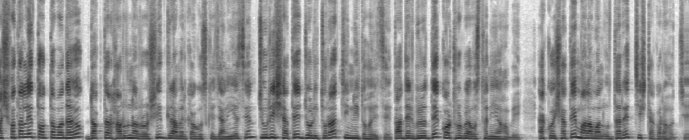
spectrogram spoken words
হাসপাতালের তত্ত্বাবধায়ক ডক্টর হারুনার রশিদ গ্রামের কাগজকে জানিয়েছেন, চুরির সাথে জড়িতরা চিহ্নিত হয়েছে। তাদের বিরুদ্ধে কঠোর ব্যবস্থা নেওয়া হবে। একই সাথে মালামাল উদ্ধারের চেষ্টা করা হচ্ছে।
